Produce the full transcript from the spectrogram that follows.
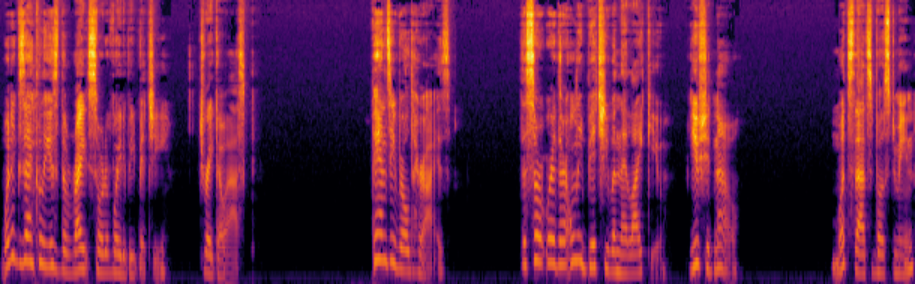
What exactly is the right sort of way to be bitchy? Draco asked. Pansy rolled her eyes. The sort where they're only bitchy when they like you. You should know. What's that supposed to mean?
